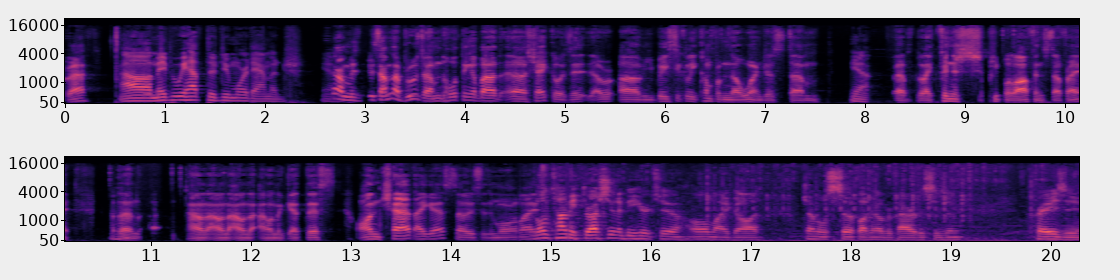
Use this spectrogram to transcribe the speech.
Right? Uh, maybe we have to do more damage. Yeah. Yeah, I'm, I'm not bruiser. I'm the whole thing about uh, Shaco is it? Uh, um, you basically come from nowhere and just um, Yeah. uh, like finish people off and stuff, right? Um, I want, I want, I want, I want to get this on chat, I guess. So it's demoralized. Long Tommy Thrush is gonna be here too. Oh my god. Jungle is so fucking overpowered this season. Crazy.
